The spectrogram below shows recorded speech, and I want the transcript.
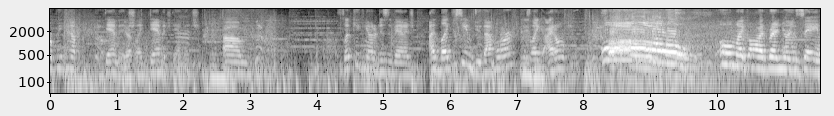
Okay, yeah, no. M4, M4 picking up damage, Yep. like damage, damage. Um, flip kicking out a disadvantage. I'd like to see him do that more, because like I don't. Oh! Oh my God, Ren, you're insane.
